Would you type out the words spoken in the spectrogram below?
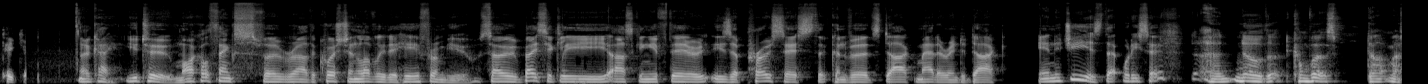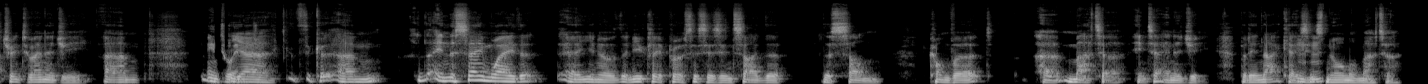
Take care. Okay, you too. Michael, thanks for uh, the question. Lovely to hear from you. So, basically, asking if there is a process that converts dark matter into dark energy. Is that what he said? Uh, no, that converts dark matter into energy. Um, into energy. Yeah. Um, in the same way that, uh, you know, the nuclear processes inside the, the sun convert uh, matter into energy, but in that case, mm-hmm. it's normal matter.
